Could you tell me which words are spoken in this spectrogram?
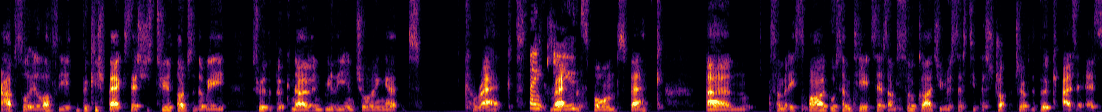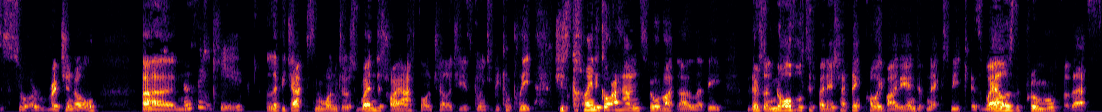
absolutely lovely. Bookish Beck says she's two thirds of the way through the book now and really enjoying it correct. Thank correct you. response, Beck. Um, somebody, Spargo78 says, I'm so glad you resisted the structure of the book as it is so original. Um, oh, thank you. Libby Jackson wonders when the triathlon trilogy is going to be complete. She's kind of got her hands full right now, Libby. There's a novel to finish, I think probably by the end of next week, as well as the promo for this.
